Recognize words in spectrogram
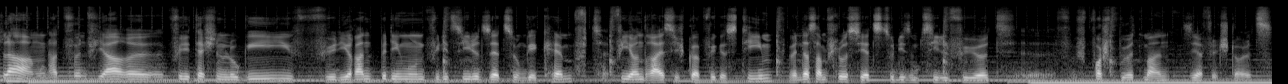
Klar, man hat fünf Jahre für die Technologie, für die Randbedingungen, für die Zielsetzung gekämpft. 34-köpfiges Team. Wenn das am Schluss jetzt zu diesem Ziel führt, äh, verspürt man sehr viel Stolz.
